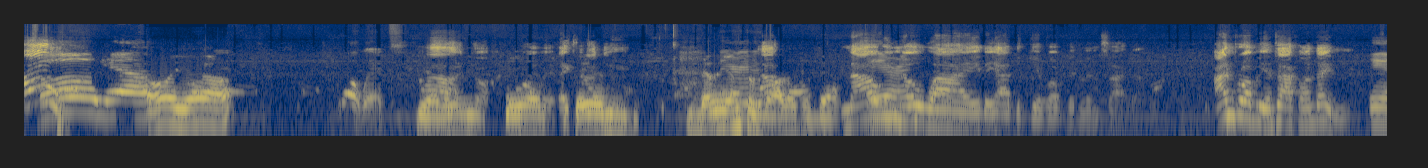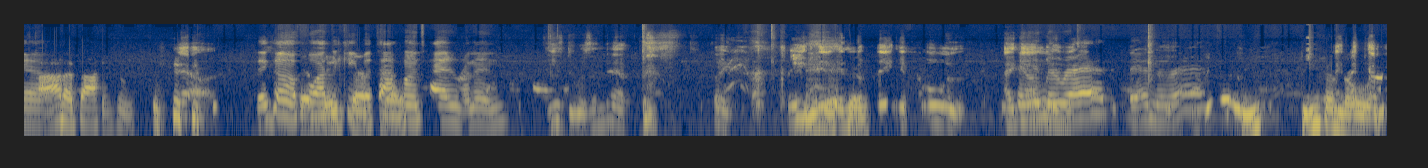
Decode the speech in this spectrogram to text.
Oh, Oh yeah, Oh yeah. what with? Yeah, Oh, they, God. they, they exactly. millions of dollars of debt. now we know why they had to give up Vinland Saga. And probably Attack on Titan. Yeah, I'm attacking too. Yeah, they couldn't afford to keep sense, Attack though. on Titan running. these dudes in there. like they, they in the they in the hole. I They're can't in the believe it. red. They're in the red. Even I, I can't,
